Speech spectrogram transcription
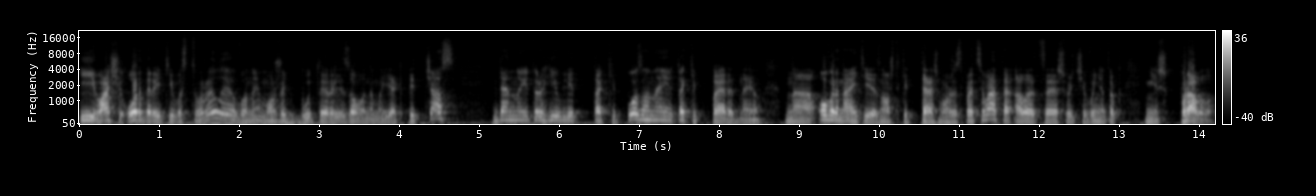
І ваші ордери, які ви створили, вони можуть бути реалізованими як під час. Денної торгівлі, так і поза нею, так і перед нею. На овернайті, знову ж таки, теж може спрацювати, але це швидше виняток, ніж правило.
